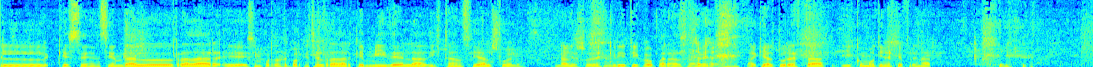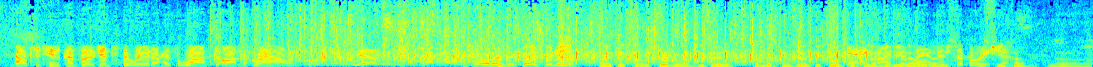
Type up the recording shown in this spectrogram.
El que se encienda el radar eh, es importante porque es el radar que mide la distancia al suelo. Claro. Y eso es crítico para saber a qué altura estás y cómo tienes que frenar. Altitude convergence. The radar has locked on the ground. Pues ahora ha detectado el suelo ya. Ha detectado el suelo, dice convergencia de altitud porque la medida ahora es, es fija. La,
